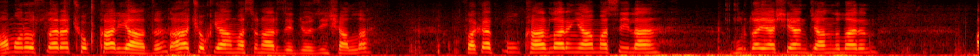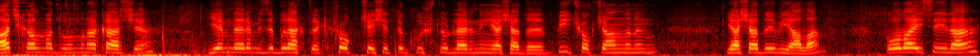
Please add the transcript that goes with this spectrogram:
Amonoslara çok kar yağdı. Daha çok yağmasını arz ediyoruz inşallah. Fakat bu karların yağmasıyla burada yaşayan canlıların aç kalma durumuna karşı yemlerimizi bıraktık. Çok çeşitli kuş türlerinin yaşadığı, birçok canlının yaşadığı bir alan. Dolayısıyla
